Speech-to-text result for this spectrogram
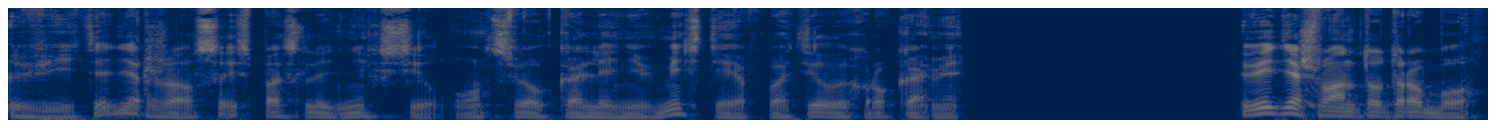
Витя держался из последних сил. Он свел колени вместе и обхватил их руками. «Видишь вон ту трубу?»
